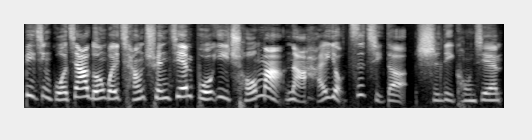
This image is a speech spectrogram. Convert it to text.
毕竟国家沦为强权间博弈筹码，哪还有自己的实力空间？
